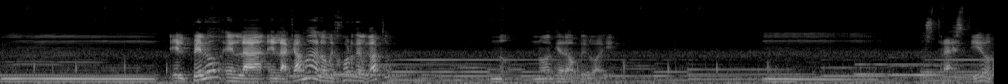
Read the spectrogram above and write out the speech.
Mm, ¿El pelo en la, en la cama a lo mejor del gato? No, no ha quedado pelo ahí. Mm, Ostras, tío.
